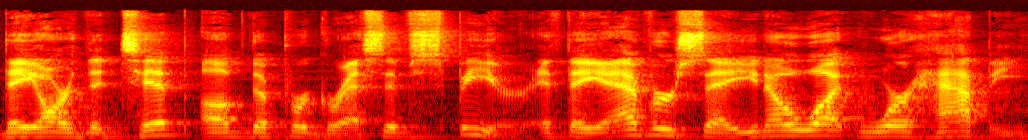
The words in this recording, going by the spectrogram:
They are the tip of the progressive spear. If they ever say, you know what, we're happy,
